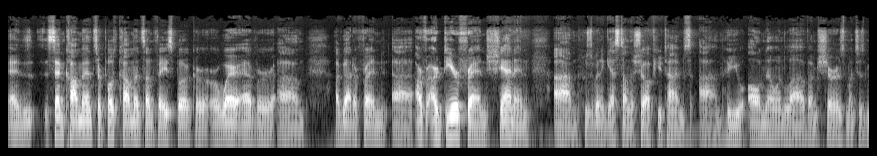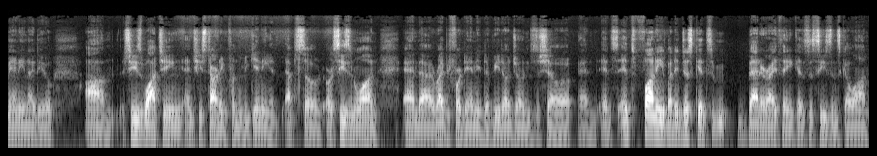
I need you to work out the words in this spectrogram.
and send comments or post comments on Facebook or, or wherever. Um, I've got a friend, uh, our, our dear friend Shannon, um, who's been a guest on the show a few times, um, who you all know and love, I'm sure, as much as Manny and I do. Um, she's watching and she's starting from the beginning of episode or season one, and uh, right before Danny DeVito joins the show, and it's it's funny, but it just gets better, I think, as the seasons go on.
